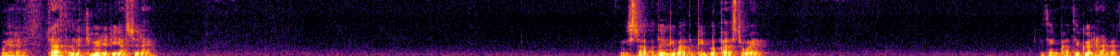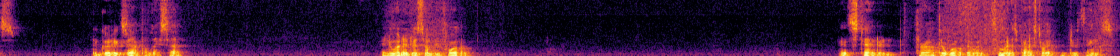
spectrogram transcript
We had a death in the community yesterday. We stop and think about the people who passed away. You think about their good habits, the good example they set. And you want to do something for them. It's standard throughout the world that when someone has passed away, do things,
